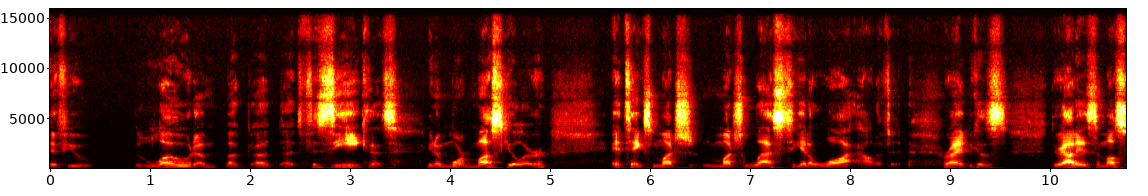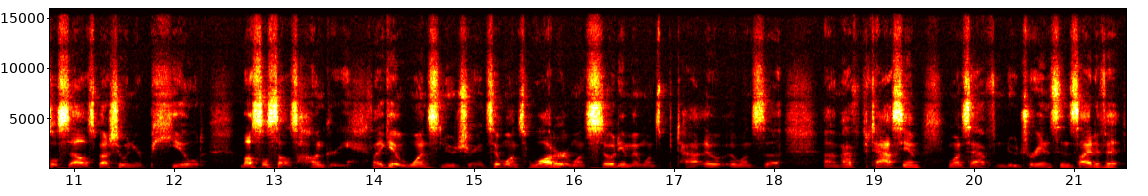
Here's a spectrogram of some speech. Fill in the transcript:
if you load a, a, a physique that's you know more muscular, it takes much much less to get a lot out of it, right? Because the reality is the muscle cell, especially when you're peeled, muscle cell's hungry. Like it wants nutrients. It wants water. It wants sodium. It wants pota- It wants to um, have potassium. It wants to have nutrients inside of it.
